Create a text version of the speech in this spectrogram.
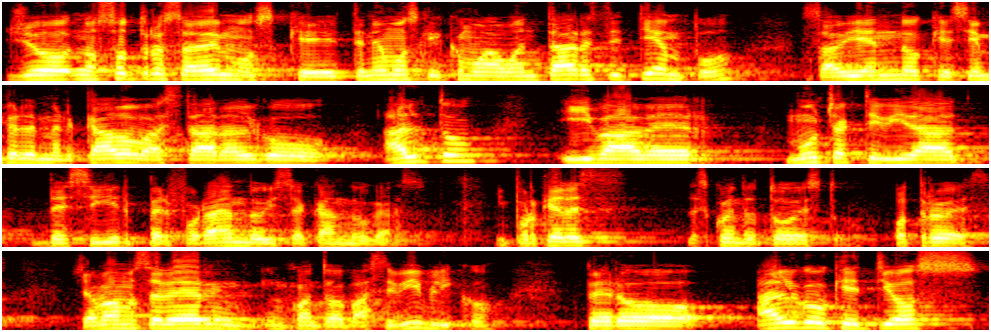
yo, nosotros sabemos que tenemos que como aguantar este tiempo sabiendo que siempre el mercado va a estar algo alto y va a haber mucha actividad de seguir perforando y sacando gas. ¿Y por qué les, les cuento todo esto? Otra vez, ya vamos a ver en, cuanto a base bíblico, pero algo que Dios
